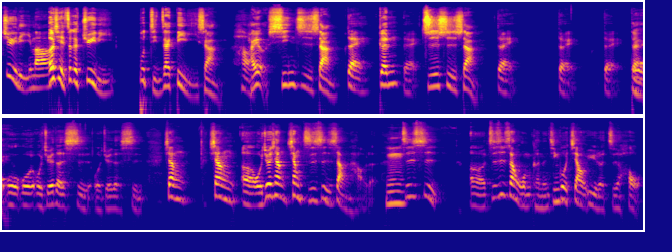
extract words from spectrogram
距离吗？而且这个距离不仅在地理上，好还有心智上，对跟对知识上，对对对对我我我我觉得是，我觉得是，像像呃，我觉得像像知识上好了，嗯，知识呃知识上，我们可能经过教育了之后，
